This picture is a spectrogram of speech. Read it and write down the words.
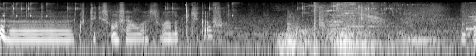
écoutez, qu'est-ce qu'on va faire? On va s'ouvrir un autre petit coffre. Ok.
